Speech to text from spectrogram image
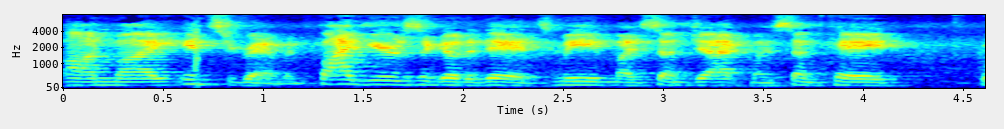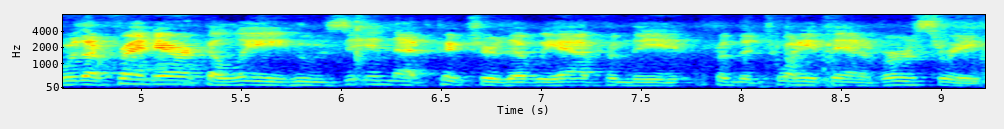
on my Instagram. And five years ago today, it's me, my son Jack, my son Cade, with our friend Erica Lee, who's in that picture that we have from the from the 20th anniversary.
